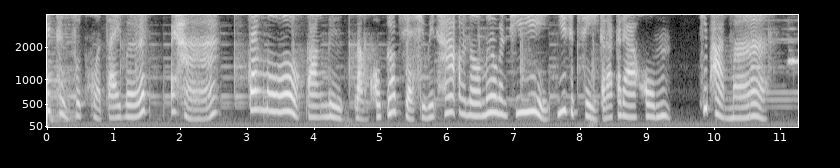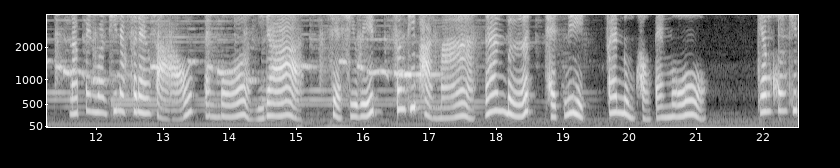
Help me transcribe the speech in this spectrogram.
ิดถึงสุดหัวใจเบิร์ดไปหาแตงโมกลางดึกหลังครบรอบเสียชีวิต 5 อนอเมื่อวันที่ 24 กรกฎาคม ที่ผ่านมา นับเป็นวันที่นักแสดงสาว แตงโมมิดา เสียชีวิต ซึ่งที่ผ่านมา ด้านเบิร์ดเทคนิค แฟนหนุ่มของแตงโม ยังคงคิด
